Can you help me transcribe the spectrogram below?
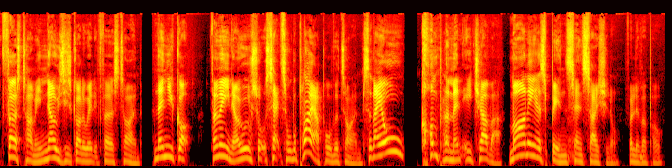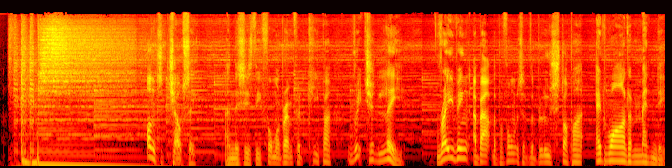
First time, he knows he's got to hit it first time. And then you've got Firmino, who sort of sets all the play up all the time. So they all complement each other. Mane has been sensational for Liverpool. On to Chelsea, and this is the former Brentford keeper Richard Lee raving about the performance of the blue stopper Edouard Mendy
